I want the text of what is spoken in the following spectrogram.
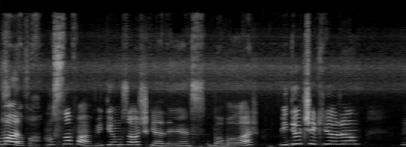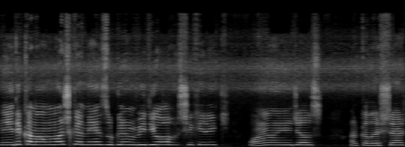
Mustafa. Mustafa videomuza hoş geldiniz babalar. Video çekiyorum. Neydi kanalıma hoş geldiniz. Bugün video çekerek oyun oynayacağız. Arkadaşlar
